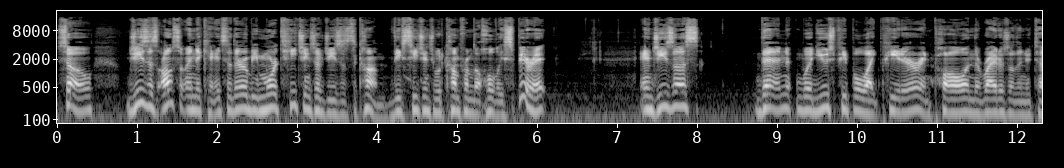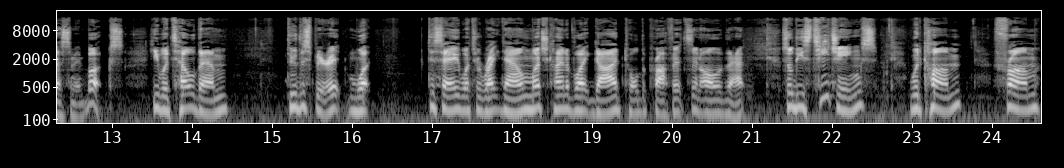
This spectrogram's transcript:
So, Jesus also indicates that there will be more teachings of Jesus to come. These teachings would come from the Holy Spirit, and Jesus then would use people like Peter and Paul and the writers of the New Testament books. He would tell them through the Spirit what to say, what to write down, much kind of like God told the prophets and all of that. So these teachings would come from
